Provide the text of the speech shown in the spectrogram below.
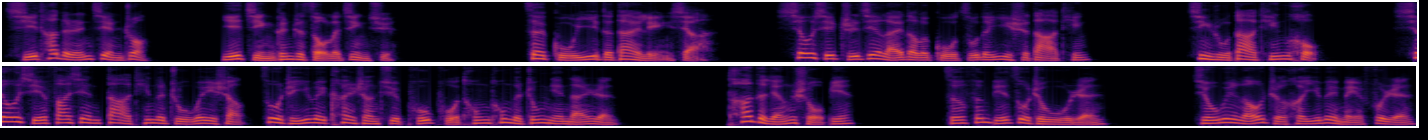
其他的人见状，也紧跟着走了进去。在古一的带领下，萧邪直接来到了古族的议事大厅。进入大厅后，萧邪发现大厅的主位上坐着一位看上去普普通通的中年男人，他的两手边则分别坐着五人，九位老者和一位美妇人。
